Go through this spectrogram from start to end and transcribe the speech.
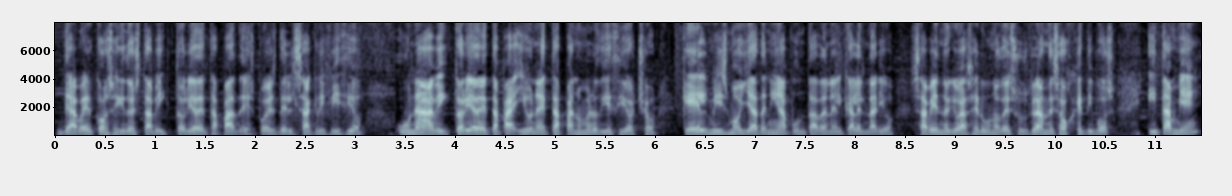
de haber conseguido esta victoria de etapa después del sacrificio, una victoria de etapa y una etapa número 18 que él mismo ya tenía apuntada en el calendario, sabiendo que iba a ser uno de sus grandes objetivos. Y también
